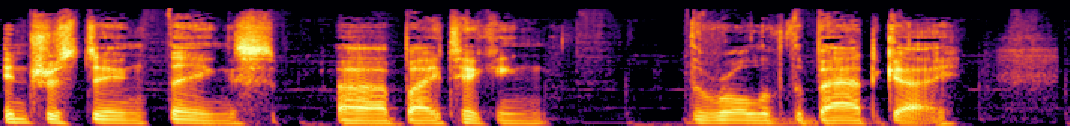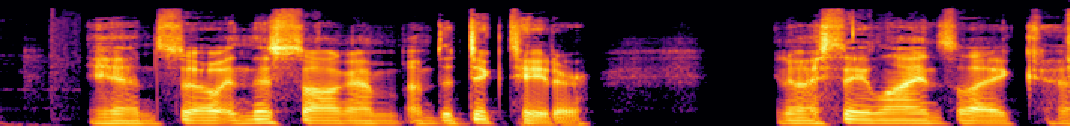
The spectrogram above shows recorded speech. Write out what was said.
interesting things uh, by taking the role of the bad guy. And so in this song, I'm I'm the dictator. You know, I say lines like um,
